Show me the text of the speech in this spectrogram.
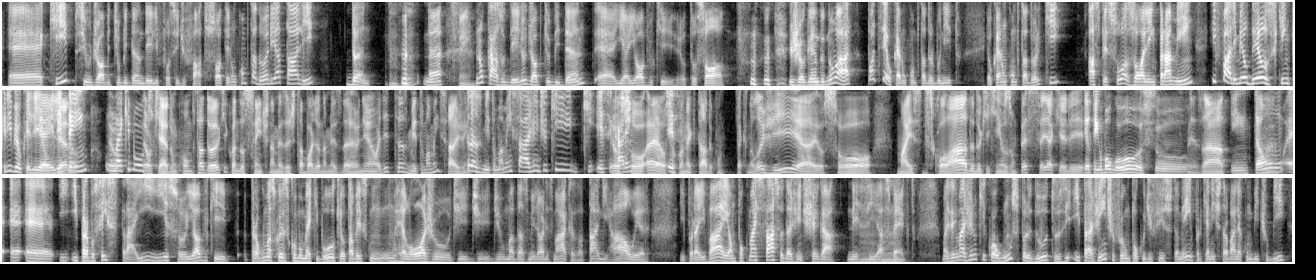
é, que se o job to be done dele fosse de fato só ter um computador, ia estar ali done, né? Sim. No caso dele, o job to be done, é, e aí óbvio que eu tô só jogando no ar, pode ser, eu quero um computador bonito. Eu quero um computador que as pessoas olhem pra mim e falem, meu Deus, que incrível que ele é. Eu ele quero- tem um eu- MacBook. Eu quero um computador que, quando sente na mesa de trabalho ou na mesa da reunião, ele transmita uma mensagem. Transmite uma mensagem de que, que esse eu cara é sou, é, eu sou esse- conectado com tecnologia, eu sou mais descolado do que quem usa um PC, aquele. eu tenho bom gosto. Exato. Então, é. é- é- e, e para você extrair isso, e óbvio que para algumas coisas como o MacBook, ou talvez com um relógio de, de, de uma das melhores marcas, a Tag Heuer, e por aí vai, é um pouco mais fácil da gente chegar nesse aspecto. Mas eu imagino que com alguns produtos, e, e pra gente foi um pouco difícil também, porque a gente trabalha com B2B,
